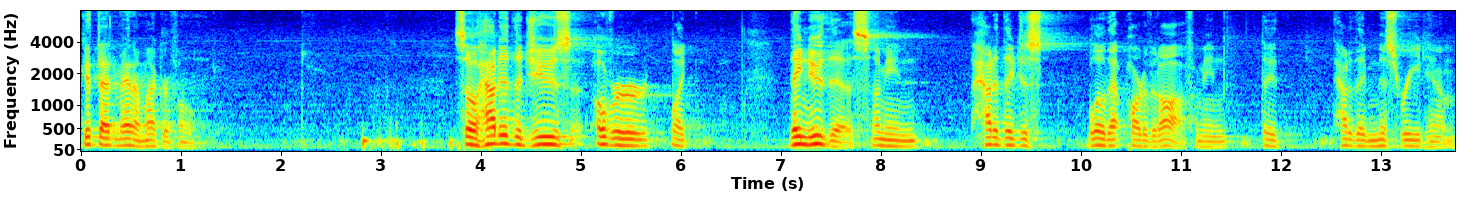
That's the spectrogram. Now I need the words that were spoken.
Get that man a microphone. So, how did the Jews over, like, they knew this? I mean, how did they just blow that part of it off? I mean, they, how did they misread him?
